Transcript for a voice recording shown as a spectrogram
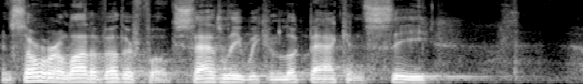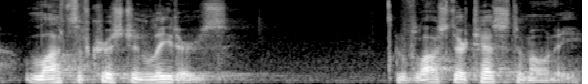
And so are a lot of other folks. Sadly, we can look back and see lots of Christian leaders who've lost their testimony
